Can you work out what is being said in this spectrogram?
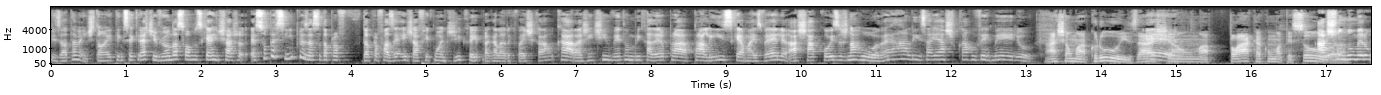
Exatamente. Então aí tem que ser criativo. E uma das formas que a gente acha é super simples, essa dá pra, dá pra fazer, aí já fica uma dica aí pra galera que vai de carro. Cara, a gente inventa uma brincadeira pra, pra Liz, que é a mais velha, achar coisas na rua, né? Ah, Liz, aí acha o carro vermelho, Acha uma cruz, acha É. uma placa com uma pessoa. acha o número,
